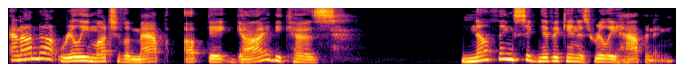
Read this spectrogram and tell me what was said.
And I'm not really much of a map update guy because nothing significant is really happening.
